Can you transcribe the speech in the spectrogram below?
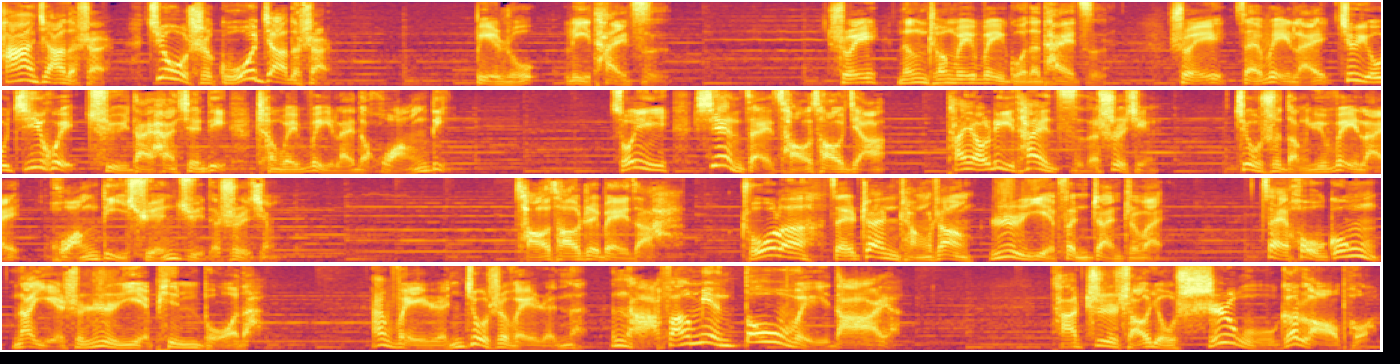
他家的事儿就是国家的事儿，比如立太子，谁能成为魏国的太子，谁在未来就有机会取代汉献帝成为未来的皇帝。所以现在曹操家他要立太子的事情，就是等于未来皇帝选举的事情。曹操这辈子啊，除了在战场上日夜奋战之外，在后宫那也是日夜拼搏的。啊，伟人就是伟人呢，哪方面都伟大呀。他至少有十五个老婆，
